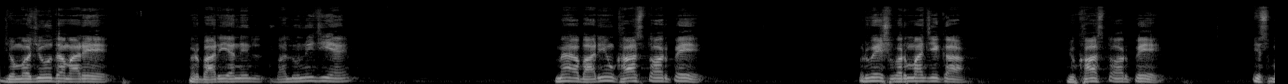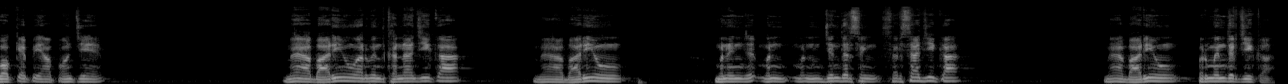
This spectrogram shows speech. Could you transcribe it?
जो मौजूद हमारे प्रभारी अनिल बालूनी जी हैं। मैं आभारी हूँ खास तौर पे प्रवेश वर्मा जी का जो खास तौर पे इस मौके पे यहाँ पहुँचे हैं। मैं आभारी हूँ अरविंद खन्ना जी का, मैं आभारी हूँ मनजिंदर सिंह सरसा जी का, मैं आभारी हूँ परमिंदर जी का।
